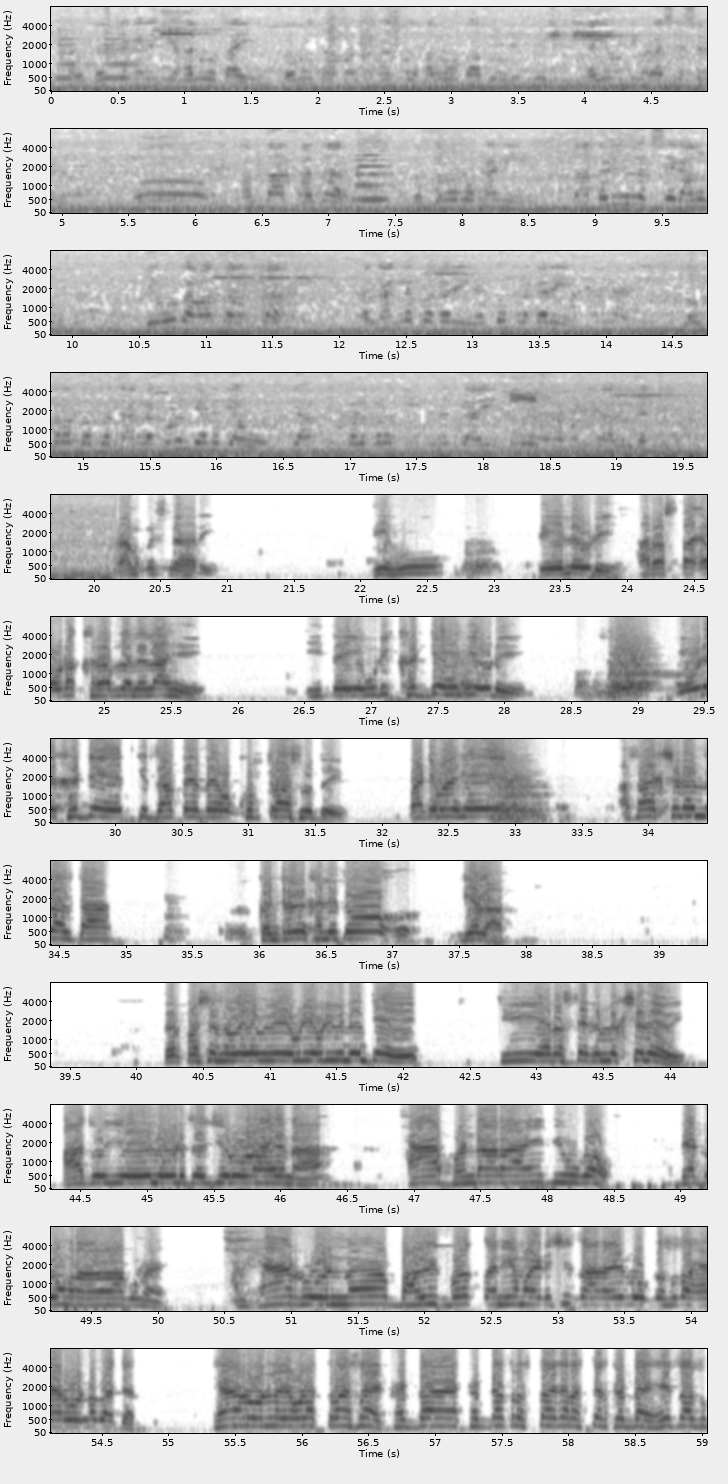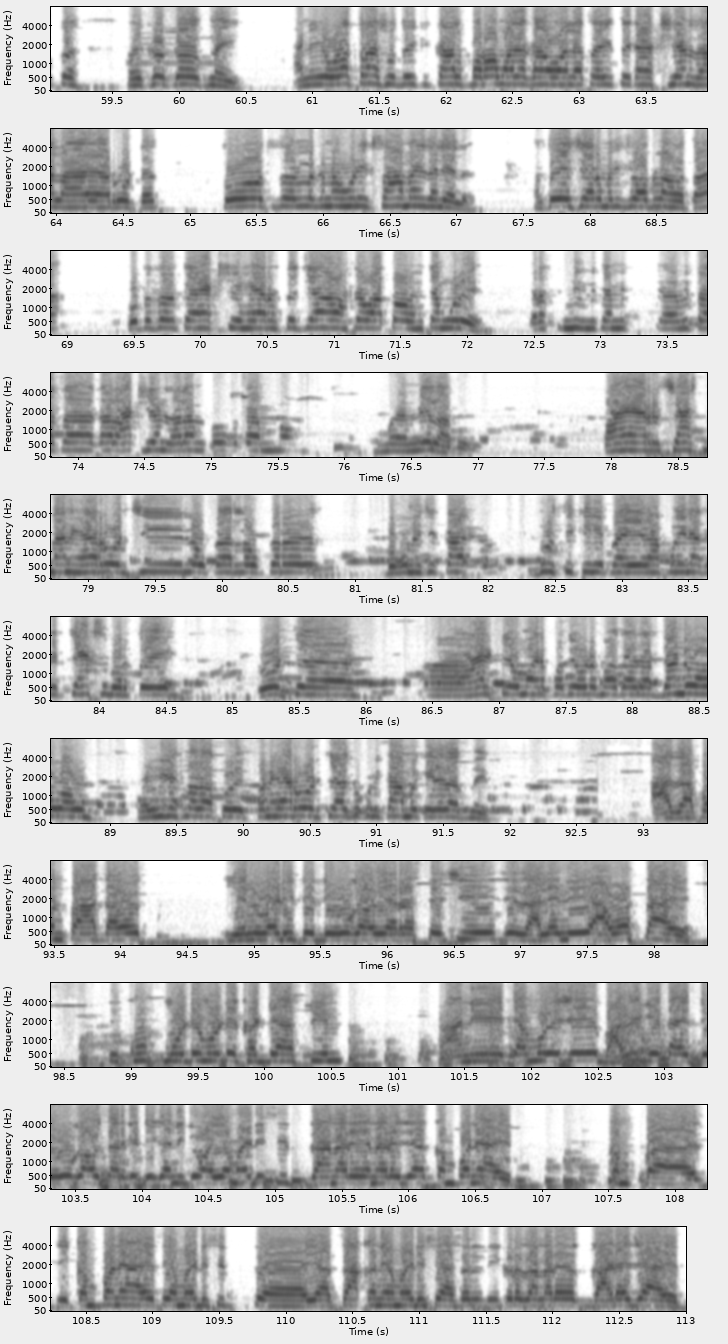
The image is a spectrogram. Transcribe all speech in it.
कष्टकऱ्यांची हाल होत आहे. सर्वसामान्य माणसाचं हाल होत असून त्याच्यावरती प्रशासन व आमदार खासदार व सर्व लोकांनी तातडीने लक्ष घालून देऊळ गावाचा रस्ता हा चांगल्या प्रकारे उत्तम प्रकारे लवकरात लवकर चांगला करून देण्यात यावं ही आमची कळकळत विनंती आहे सर्वसामान्य नागरिकांची. रामकृष्ण हरी देहू तेलवडे हा रस्ता एवढा खराब झालेला आहे इथे एवढी खड्डे आहेत एवढे. एवढे खड्डे आहेत की जाता येता खूप त्रास होतोय. पाठीमागे असा ऍक्सिडेंट झालता. कंटेनर खाली तो गेला. तर प्रशासनाला एवढी एवढी विनंती आहे की या रस्त्याकडे लक्ष द्यावे. हा जो एलवडीचा जी रोड आहे ना हा भंडारा आणि दिवगाव त्या डोंगराला लागून आहे. आणि ह्या रोडनं भाविक भक्त आणि एमआयडीसी जाणारे लोक सुद्धा ह्या रोडनं जातात. ह्या रोडला एवढा त्रास आहे. खड्डा आहे खड्ड्यात रस्ता आहे का? रस्त्यात खड्डा आहे. हेच अजून कळत नाही. आणि एवढा त्रास होतोय की काल परवा माझ्या गाववाल्याचा एक ऍक्सिडेंट झाला या रोडत तो त्याचं लग्न होऊन एक सहा महिने झालेलं. आणि तो एच मध्ये जॉबला होता. तो तर त्या ऍक्सिडेंट ह्या रस्त्याच्या वातावरण ह्याच्यामुळे रस्त्या मित्राचा काल ऍक्सिडेंट झाला तो मेला तो. बाहेर शासनाने ह्या रोडची लवकर लवकर बघून याची काय दुरुस्ती केली पाहिजे. आपण टॅक्स भरतोय. रोड आरटीओ मार्फत एवढं महत्त्वाचा दंड व्हावा हो. हे. घेतला जातोय पण ह्या रोडचे अजून कोणी कामं केले जात नाहीत. आज आपण पाहत आहोत येलवाडी ते देवगाव या रस्त्याची जे झालेली अवस्था आहे ती खूप मोठे मोठे खड्डे असतील. आणि त्यामुळे जे भाविक येत आहेत देवगाव सारख्या ठिकाणी किंवा एमआयडीसी जाणारे येणारे ज्या कंपन्या आहेत कंप जी कंपन्या आहेत एमआयडीसी या चाकण एमआयडीसी असेल इकडे जाणाऱ्या गाड्या ज्या आहेत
